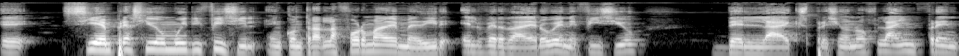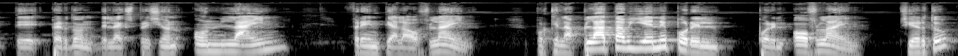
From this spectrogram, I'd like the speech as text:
eh, siempre ha sido muy difícil encontrar la forma de medir el verdadero beneficio de la expresión offline frente, perdón, de la expresión online frente a la offline. Porque la plata viene por el por el offline, ¿cierto?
